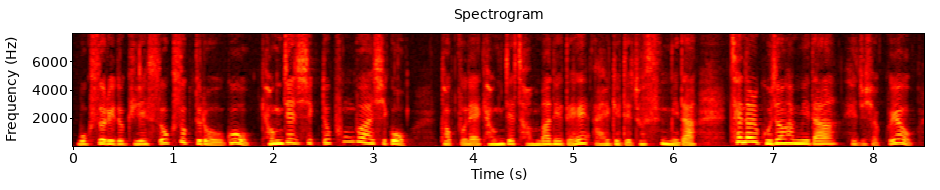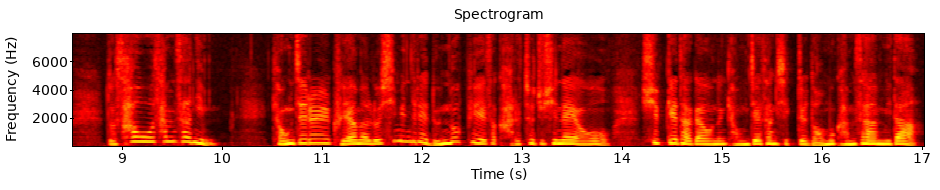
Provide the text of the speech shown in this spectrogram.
목소리도 귀에 쏙쏙 들어오고 경제 지식도 풍부하시고 덕분에 경제 전반에 대해 알게 돼 좋습니다. 채널 고정합니다. 해주셨고요. 또 4534님. 경제를 그야말로 시민들의 눈높이에서 가르쳐 주시네요. 쉽게 다가오는 경제 상식들 너무 감사합니다.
